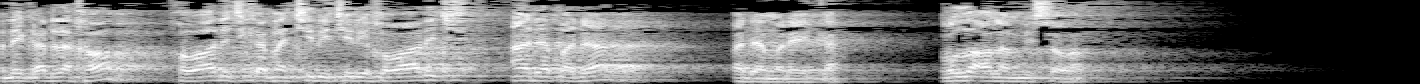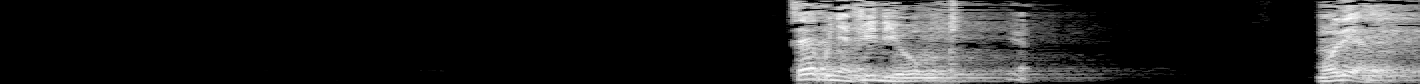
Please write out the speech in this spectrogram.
mereka adalah khawarij karena ciri-ciri khawarij ada pada pada mereka. Allah alam bisawab. Saya punya video. Mau lihat?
